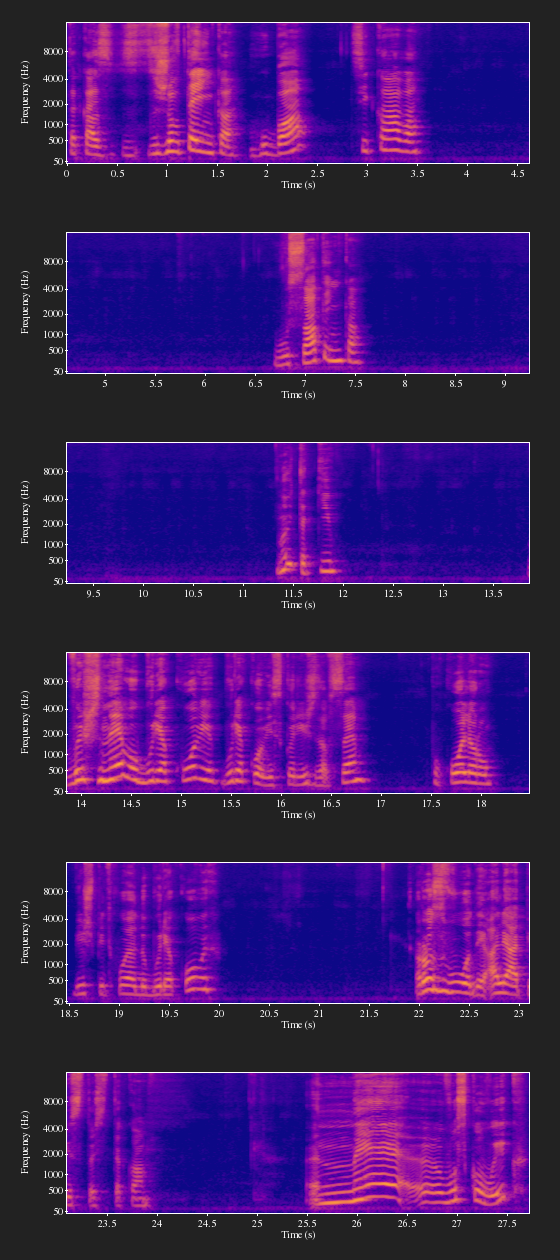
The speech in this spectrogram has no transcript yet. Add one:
Така жовтенька губа цікава. Вусатенька. Ну і такі вишнево-бурякові, бурякові, скоріш за все, по кольору більш підходять до бурякових. Розводи, аляпістость така. Не е, восковик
